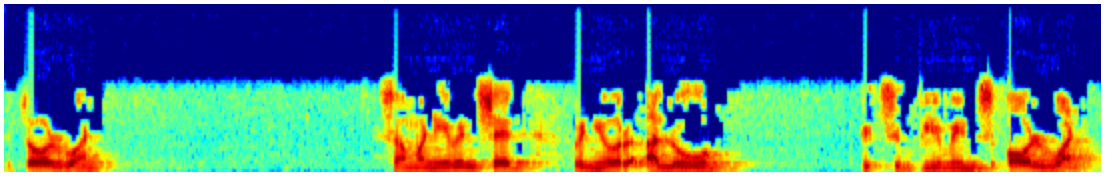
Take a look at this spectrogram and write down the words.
It's all one. Someone even said, when you are alone, it simply means all one.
